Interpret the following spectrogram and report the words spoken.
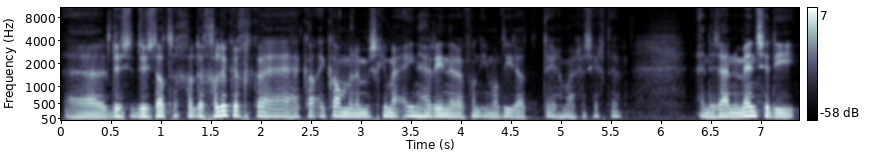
Eh, dus, dus dat gel- gelukkig, eh, kan, ik kan me er misschien maar één herinneren van iemand die dat tegen mij gezegd heeft. En er zijn mensen die,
